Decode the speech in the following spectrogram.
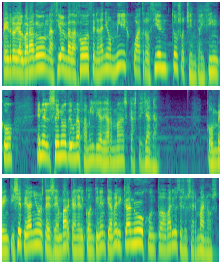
Pedro de Alvarado nació en Badajoz en el año 1485 en el seno de una familia de armas castellana. Con 27 años desembarca en el continente americano junto a varios de sus hermanos,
